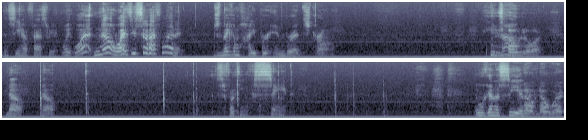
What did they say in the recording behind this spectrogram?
And see how fast we. Wait, what? No, why is he so athletic? Just make him hyper inbred strong. He's No. Hodor. No, no. It's fucking saint. We're gonna see if No, no, we're,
